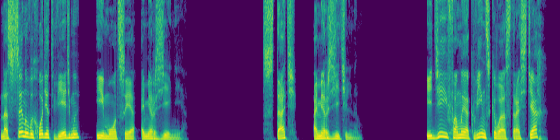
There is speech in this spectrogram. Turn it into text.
на сцену выходят ведьмы и эмоция омерзения. Стать омерзительным. Идеи Фомы Аквинского о страстях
